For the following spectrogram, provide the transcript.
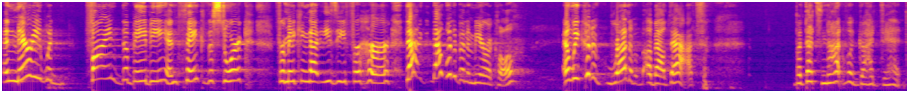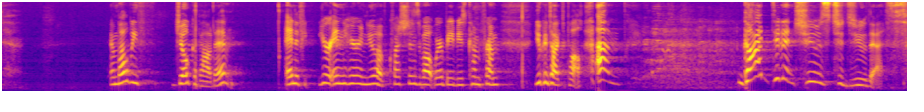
and Mary would find the baby and thank the stork for making that easy for her. That, that would have been a miracle. And we could have read about that. But that's not what God did. And while we joke about it, and if you're in here and you have questions about where babies come from, you can talk to Paul. Um, God didn't choose to do this.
